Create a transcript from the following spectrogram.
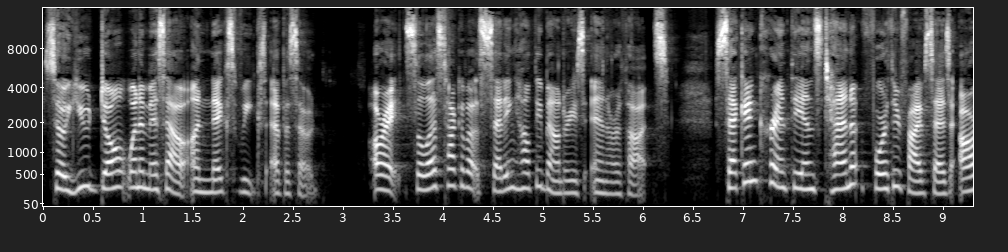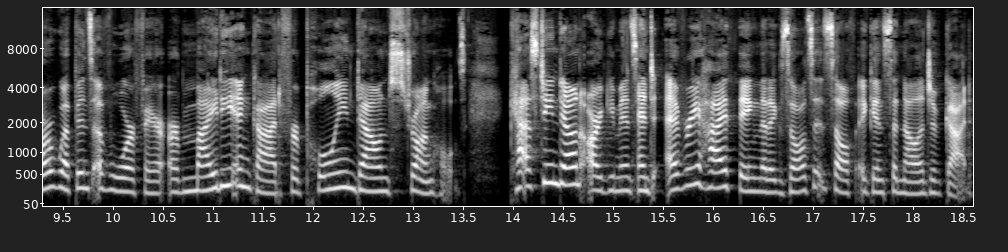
So you don't want to miss out on next week's episode. All right, so let's talk about setting healthy boundaries in our thoughts. 2 Corinthians 10 4 through 5 says, Our weapons of warfare are mighty in God for pulling down strongholds, casting down arguments and every high thing that exalts itself against the knowledge of God,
